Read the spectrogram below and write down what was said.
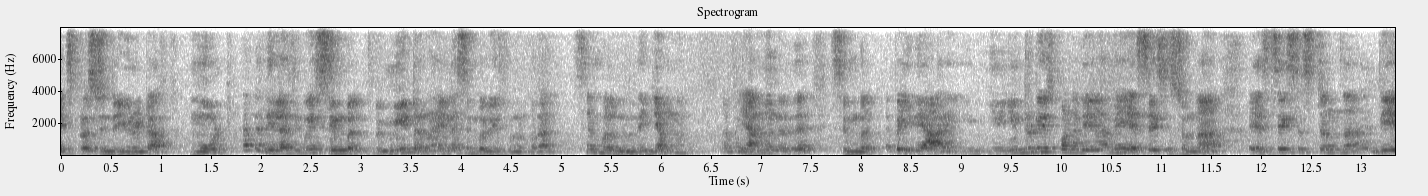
expressed in the unit of mole அப்ப இது எல்லாத்துக்குமே சிம்பிள் இப்போ மீட்டர்னா என்ன சிம்பிள் யூஸ் பண்ண போறாங்க? சிம்பிள்ங்கிறது எம் அப்ப எம்ங்கிறது சிம்பிள் அப்ப இது யார்? இன்ட்ரோடியூஸ் பண்ணது எல்லாமே எஸ்ஐ சிஸ்டம் தான். எஸ்ஐ சிஸ்டம் தான் they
